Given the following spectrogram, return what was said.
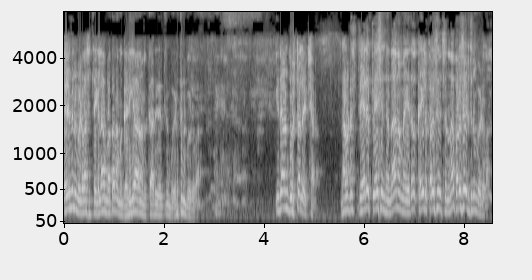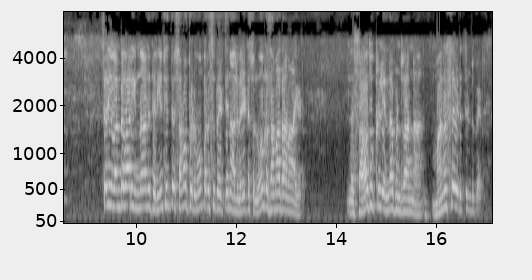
எழுந்துன்னு விடுவா சித்தைக்கெல்லாம் பார்த்தா நம்ம கடிகாரம் இருக்காது எடுத்துன்னு எடுத்துன்னு போயிடுவா. இதான் துஷ்ட லட்சணம். நம்ம நேரம் பேசிட்டு இருந்தா நம்ம ஏதோ கையில பரிசு வச்சிருந்தா பரிசு எடுத்துன்னு போயிடுவான் சரி வந்தவாறு இன்னான்னு தெரியும் சித்த சமப்படுவோம் பரிசு போயிடுத்தே நாலு பேர்கிட்ட சொல்லுவோம் சமாதானம் ஆயிடும். இந்த சாதுக்கள் என்ன பண்றான்னா மனசை எடுத்துட்டு போயிடுறான்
